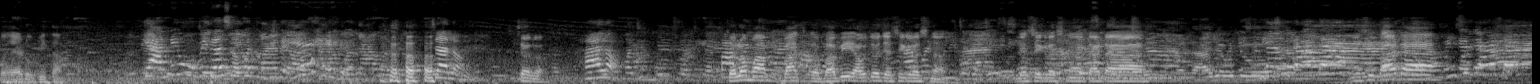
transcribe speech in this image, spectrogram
તો હેડ ઊભી થા. ચાલો. ચલો. ચલો ભાભી આવજો જય શ્રી કૃષ્ણ. જય શ્રી કૃષ્ણ ટાટા. જય શ્રી ટાટા.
